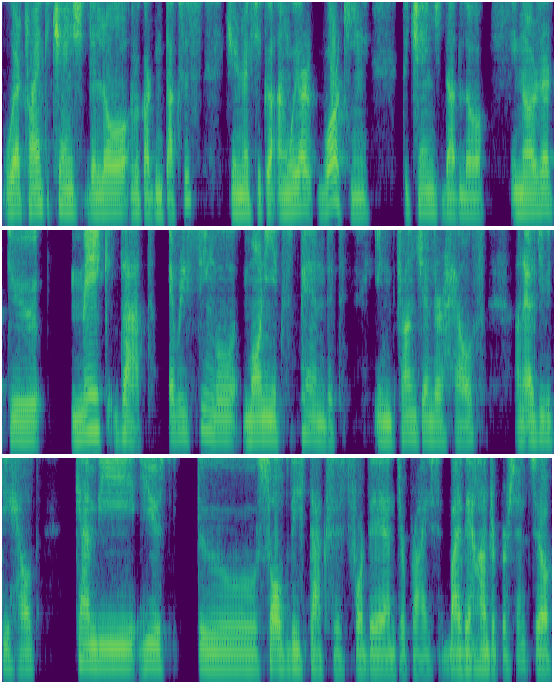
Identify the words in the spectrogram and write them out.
we are trying to change the law regarding taxes here in Mexico, and we are working to change that law in order to make that every single money expended in transgender health and LGBT health can be used to solve these taxes for the enterprise by the 100%. So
